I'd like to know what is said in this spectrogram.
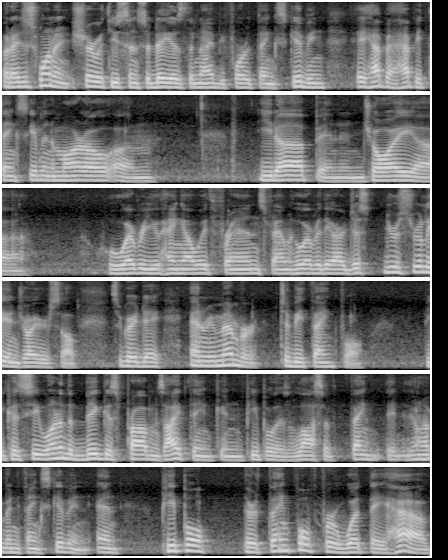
But I just want to share with you since today is the night before Thanksgiving. Hey, have a happy Thanksgiving tomorrow. Um, eat up and enjoy uh, whoever you hang out with, friends, family, whoever they are. Just just really enjoy yourself. It's a great day, and remember to be thankful, because see, one of the biggest problems I think in people is a loss of thank. They don't have any Thanksgiving, and people they're thankful for what they have,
